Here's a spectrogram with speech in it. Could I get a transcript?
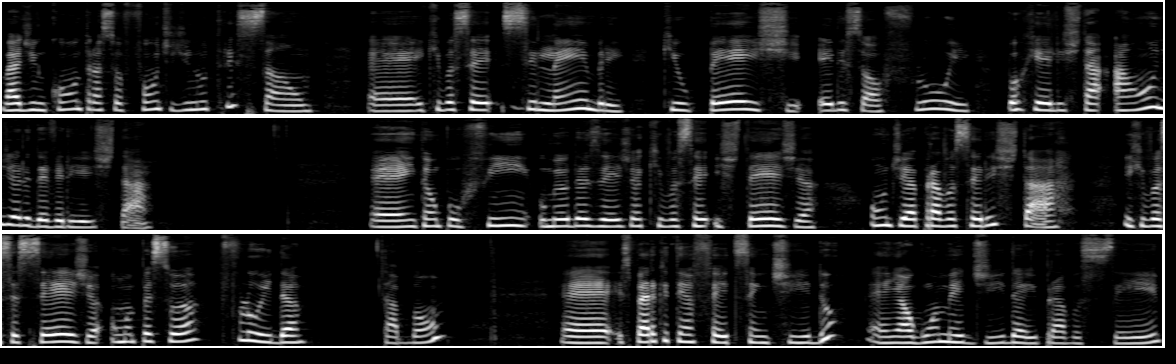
Vai de encontro à sua fonte de nutrição. É, e que você se lembre que o peixe ele só flui porque ele está aonde ele deveria estar. É, então, por fim, o meu desejo é que você esteja onde é para você estar e que você seja uma pessoa fluida, tá bom? É, espero que tenha feito sentido é, em alguma medida aí para você,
